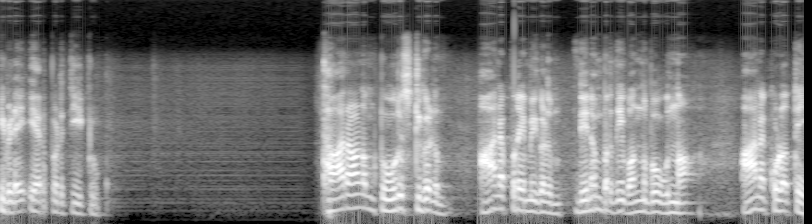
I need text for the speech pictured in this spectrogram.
ഇവിടെ ഏർപ്പെടുത്തിയിട്ടുണ്ട് ധാരാളം ടൂറിസ്റ്റുകളും ആനപ്രേമികളും ദിനം പ്രതി വന്നു പോകുന്ന ആനക്കുളത്തെ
